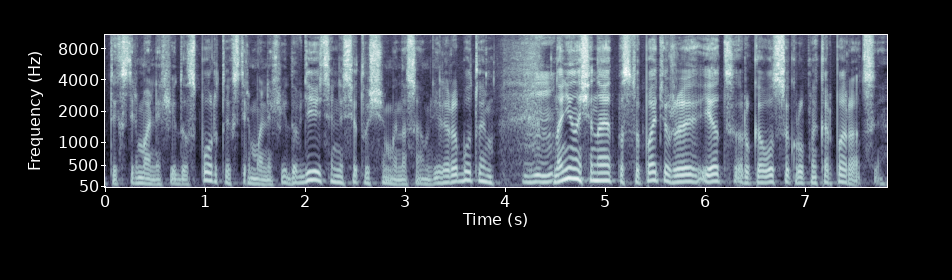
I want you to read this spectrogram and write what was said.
от экстремальных видов спорта, экстремальных видов деятельности, то, с чем мы на самом деле работаем, угу. но они начинают поступать уже и от руководства крупных корпораций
